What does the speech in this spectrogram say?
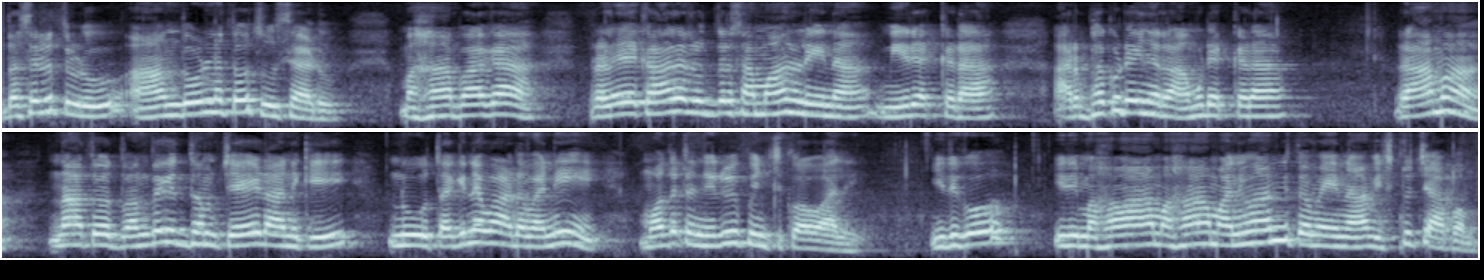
దశరథుడు ఆందోళనతో చూశాడు. మహాభాగా. ప్రళయకాల రుద్ర సమానులైన మీరెక్కడా? అర్భకుడైన రాముడెక్కడా? రామ నాతో ద్వంద్వయుద్ధం చేయడానికి నువ్వు తగినవాడవని మొదట నిరూపించుకోవాలి. ఇదిగో ఇది మహా మహామణిమాన్వితమైన విష్ణుచాపం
